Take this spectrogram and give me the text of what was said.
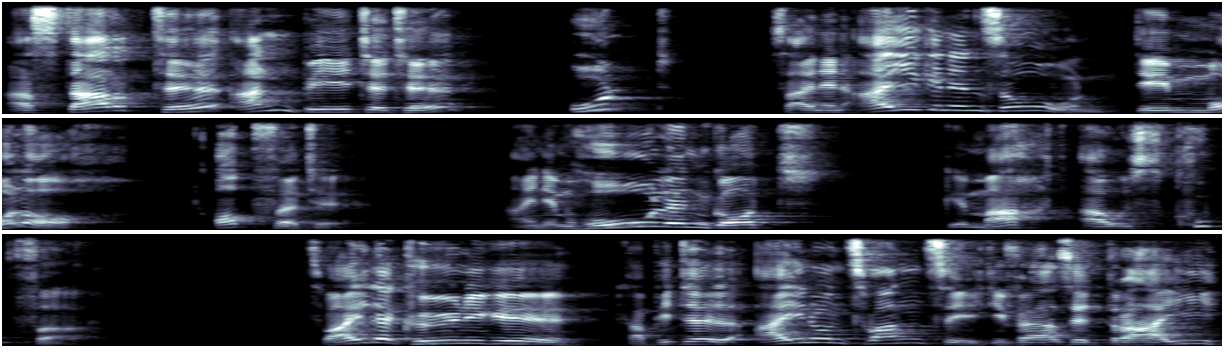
Astarte anbetete und seinen eigenen Sohn dem Moloch opferte, einem hohlen Gott, gemacht aus Kupfer. Zweiter Könige, Kapitel 21, die Verse 3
